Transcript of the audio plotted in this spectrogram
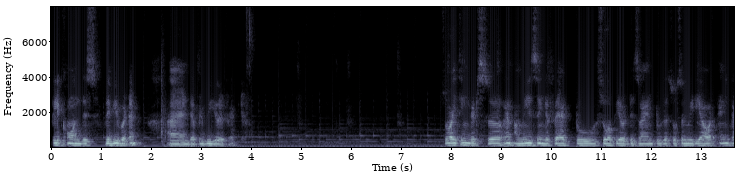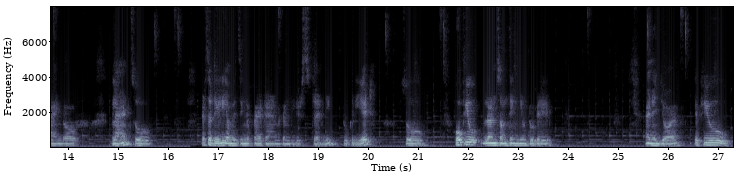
click on this preview button and preview your effect so i think it's uh, an amazing effect to show up your design to the social media or any kind of client. So it's a really amazing effect and currently it's trending to create. So hope you learned something new today and enjoy. If you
